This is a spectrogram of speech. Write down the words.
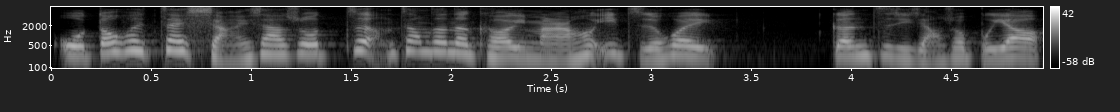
我都会再想一下，说这样这样真的可以吗？然后一直会跟自己讲说不要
